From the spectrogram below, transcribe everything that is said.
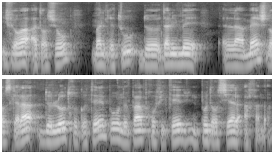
il fera attention, malgré tout, d'allumer la mèche dans ce cas-là de l'autre côté pour ne pas profiter d'une potentielle achana.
